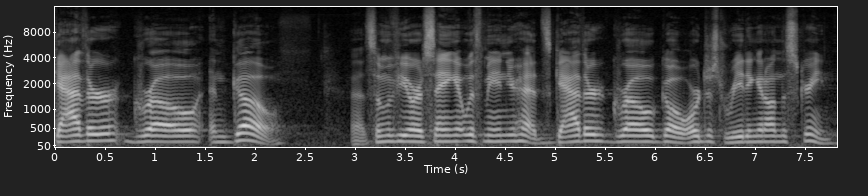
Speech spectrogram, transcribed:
gather, grow, and go. Uh, some of you are saying it with me in your heads gather, grow, go, or just reading it on the screen.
